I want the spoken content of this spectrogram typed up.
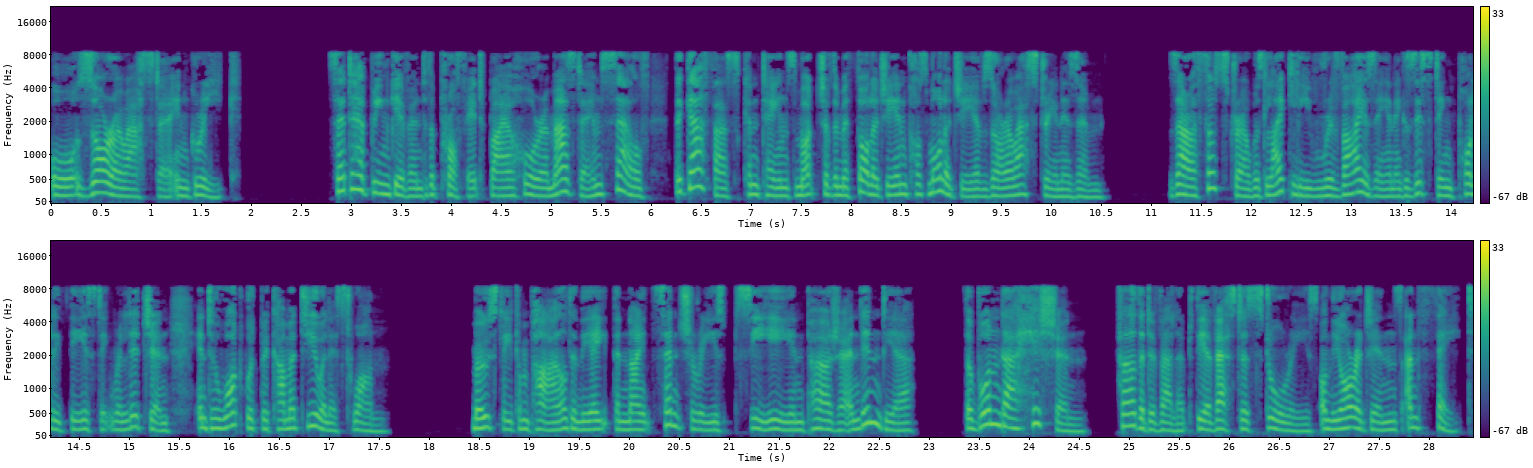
or Zoroaster in Greek. Said to have been given to the prophet by Ahura Mazda himself, the Gathas contains much of the mythology and cosmology of Zoroastrianism. Zarathustra was likely revising an existing polytheistic religion into what would become a dualist one. Mostly compiled in the 8th and 9th centuries CE in Persia and India, the Bundahishn further developed the Avesta's stories on the origins and fate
